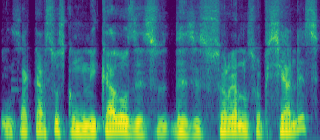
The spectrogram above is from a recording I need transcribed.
en sacar sus comunicados de su, desde sus órganos oficiales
